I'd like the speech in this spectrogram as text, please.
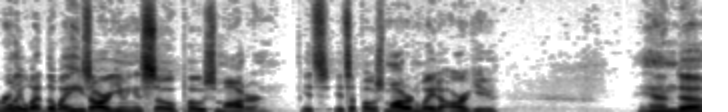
really what the way he's arguing is so postmodern. It's it's a postmodern way to argue. And uh,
